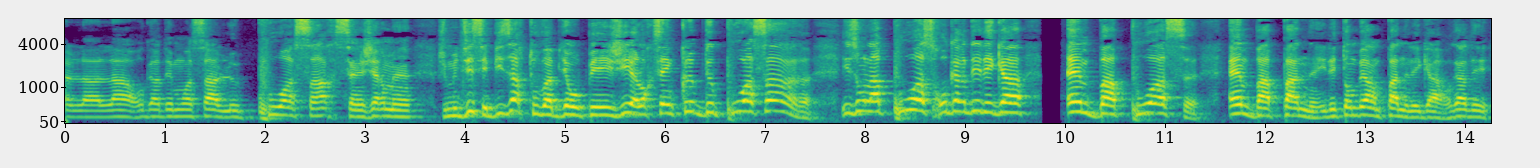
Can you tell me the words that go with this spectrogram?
Là, là, regardez-moi ça, le Poissard Saint-Germain. Je me disais, c'est bizarre, tout va bien au PSG, alors que c'est un club de poissards. Ils ont la poisse, regardez les gars. Mbappé, Mbappane, il est tombé en panne les gars, regardez.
